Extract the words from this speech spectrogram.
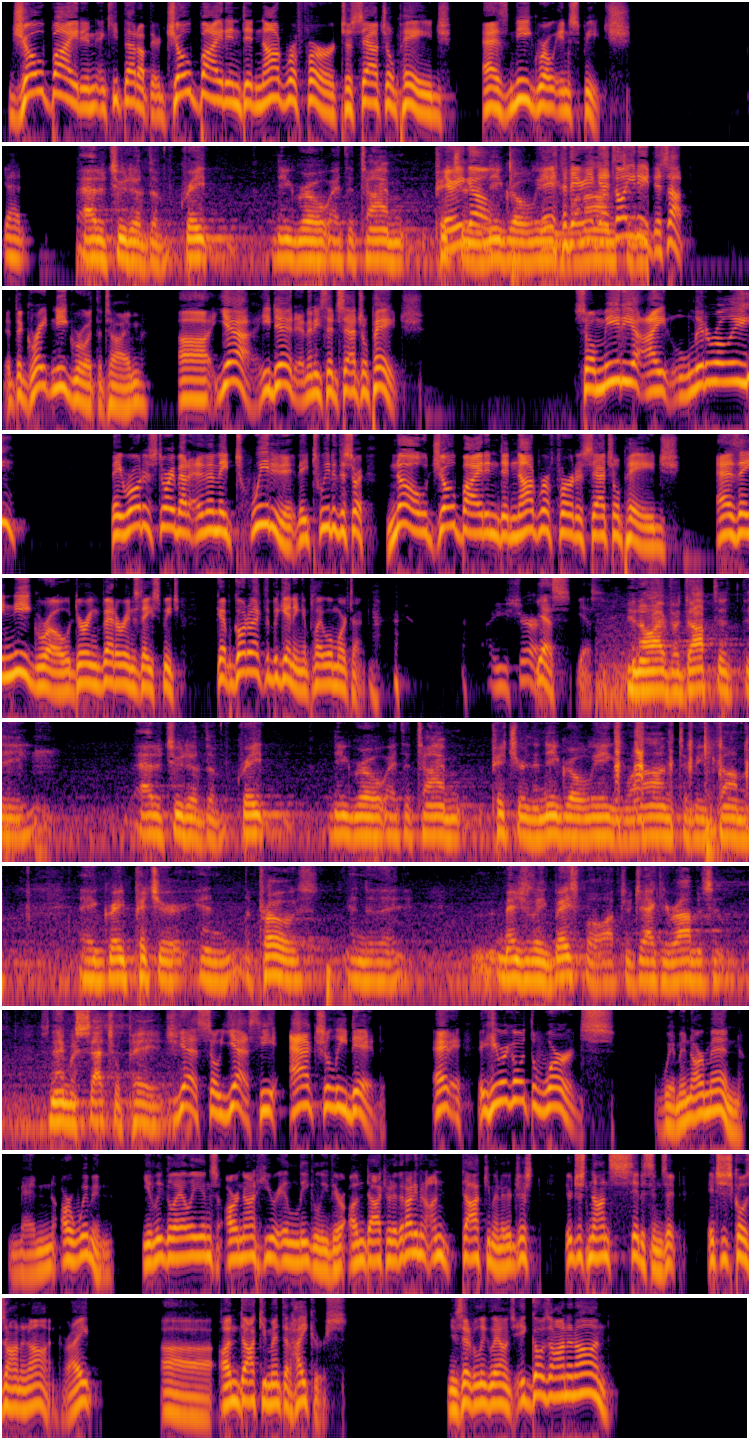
Joe Biden, and keep that up there. Joe Biden did not refer to Satchel Paige as Negro in speech. Go ahead. attitude of the great Negro at the time There you go. the Negro leagues. There, there you go. That's all you be- need. This up. At the great Negro at the time. Uh, yeah, he did. And then he said Satchel Paige. So media, I literally, they wrote a story about it and then they tweeted it. They tweeted the story. No, Joe Biden did not refer to Satchel Paige as a Negro during Veterans Day speech. Go go back to the beginning and play one more time. Are you sure? Yes, yes. You know, I've adopted the attitude of the great Negro at the time pitcher in the Negro leagues, went on to become a great pitcher in the pros, into the Major League Baseball after Jackie Robinson. His name was Satchel Paige. Yes, so yes, he actually did. And here we go with the words. Women are men. Men are women. Illegal aliens are not here illegally. They're undocumented. They're not even undocumented. They're just they're just non-citizens. It it just goes on and on, right? Uh undocumented hikers. Instead of illegal aliens. It goes on and on.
